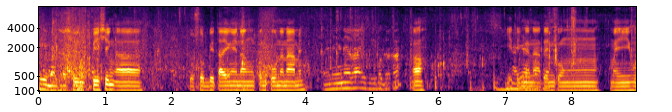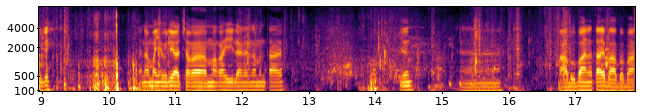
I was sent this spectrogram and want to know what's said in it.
Sige, bagra. So yung fishing, ah, susurvey tayo ngayon ng pagpuna namin. Ay, nera, sige, bagra ka. Ah, itignan natin kung may huli. Sana may huli at saka makahila na naman tayo. Yun. Ah, bababa na tayo, bababa.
